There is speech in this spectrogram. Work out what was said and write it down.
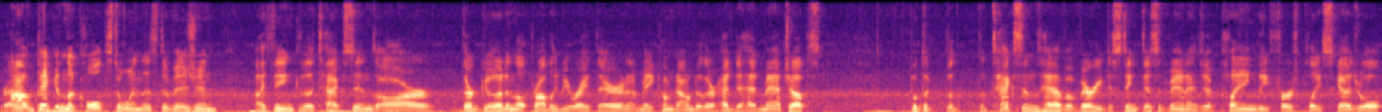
right. I'm picking the Colts to win this division. I think the Texans are they're good and they'll probably be right there, and it may come down to their head-to-head matchups. But the, the, the Texans have a very distinct disadvantage of playing the first place schedule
